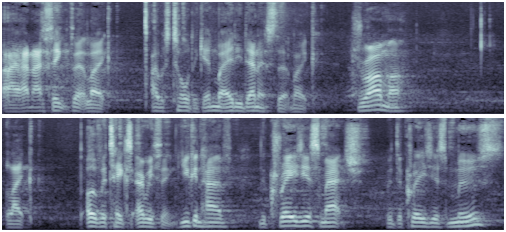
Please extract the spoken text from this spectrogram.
I, and I think that like I was told again by Eddie Dennis that like drama, like overtakes everything. You can have the craziest match with the craziest moves,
